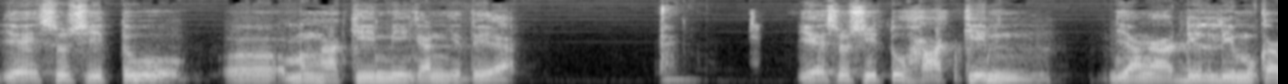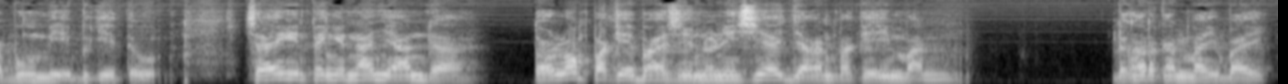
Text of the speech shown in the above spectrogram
Yesus itu eh, menghakimi kan gitu ya. Yesus itu hakim yang adil di muka bumi begitu. Saya ingin pengen nanya Anda, tolong pakai bahasa Indonesia jangan pakai iman. Dengarkan baik-baik.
